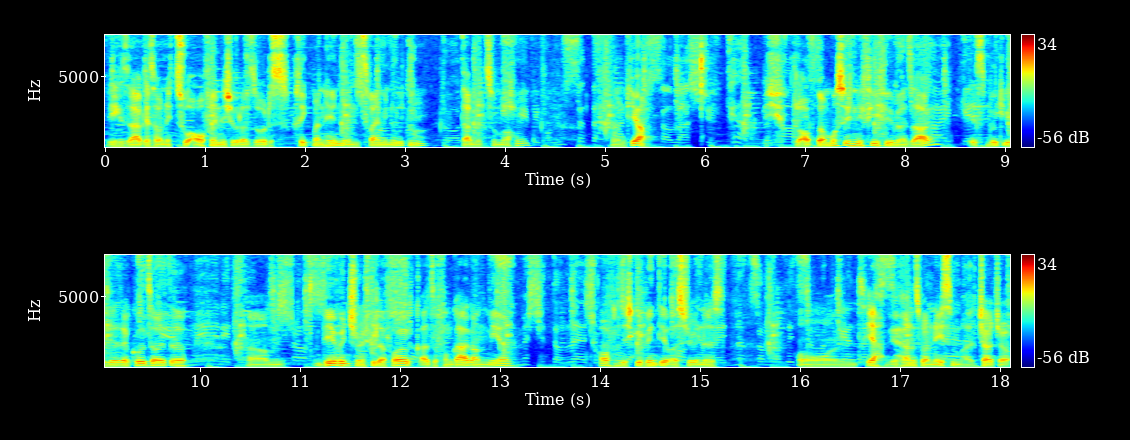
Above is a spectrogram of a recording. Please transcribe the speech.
Wie gesagt, ist auch nicht zu aufwendig oder so, das kriegt man hin in zwei Minuten da mitzumachen. Und ja, ich glaube, da muss ich nicht viel, viel mehr sagen. Ist wirklich sehr, sehr kurz heute. Ähm, wir wünschen euch viel Erfolg, also von Gaga und mir. Hoffentlich gewinnt ihr was Schönes. Und ja, wir hören uns beim nächsten Mal. Ciao, ciao.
